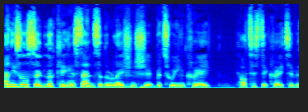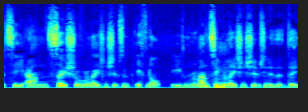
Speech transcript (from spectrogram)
and he's also looking, in a sense, at the relationship between create artistic creativity and social relationships, and if not even romantic mm. relationships. You know, that the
